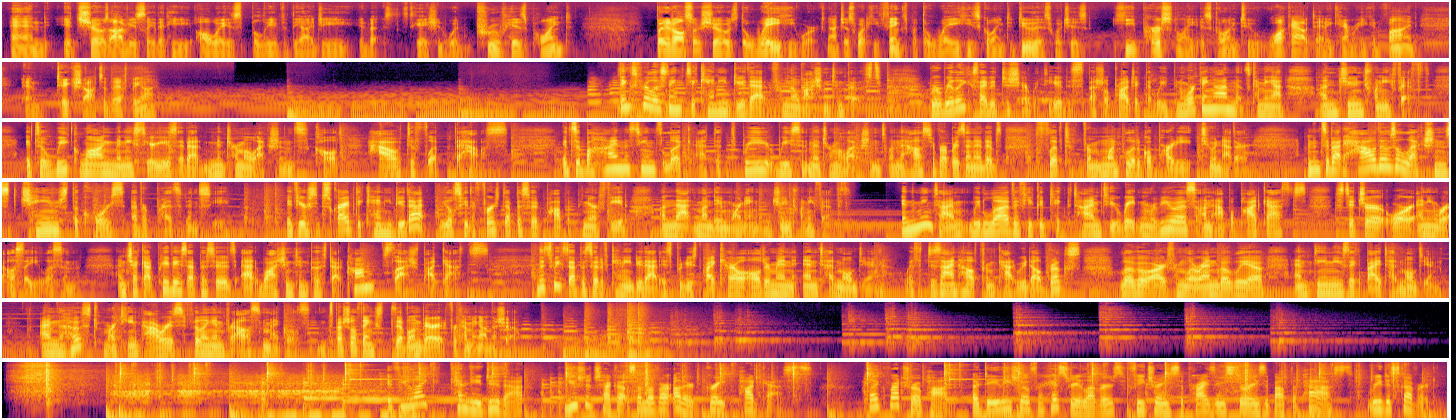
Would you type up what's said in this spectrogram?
And it shows obviously that he always believed that the IG investigation would prove his point. But it also shows the way he works, not just what he thinks, but the way he's going to do this, which is he personally is going to walk out to any camera he can find and take shots at the FBI. Thanks for listening to Can He Do That from the Washington Post. We're really excited to share with you this special project that we've been working on that's coming out on June 25th. It's a week long mini series about midterm elections called How to Flip the House. It's a behind the scenes look at the three recent midterm elections when the House of Representatives flipped from one political party to another. And it's about how those elections changed the course of a presidency. If you're subscribed to Can He Do That, you'll see the first episode pop up in your feed on that Monday morning, June 25th. In the meantime, we'd love if you could take the time to rate and review us on Apple Podcasts, Stitcher, or anywhere else that you listen. And check out previous episodes at washingtonpost.com slash podcasts. This week's episode of Can He Do That is produced by Carol Alderman and Ted Muldoon, with design help from Kat Rudell Brooks, logo art from Loren Boglio, and theme music by Ted Muldoon. I'm the host, Martine Powers, filling in for Allison Michaels. And special thanks to Devlin Barrett for coming on the show. If you like Can He Do That? You should check out some of our other great podcasts. Like Retropod, a daily show for history lovers featuring surprising stories about the past rediscovered.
